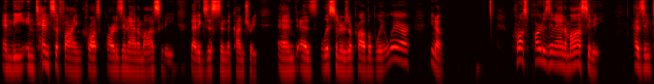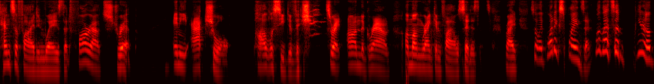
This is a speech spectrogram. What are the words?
and the intensifying cross partisan animosity that exists in the country. And as listeners are probably aware, you know, cross partisan animosity has intensified in ways that far outstrip any actual policy divisions right on the ground among rank and file citizens right? So like what explains that? Well that's a you know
